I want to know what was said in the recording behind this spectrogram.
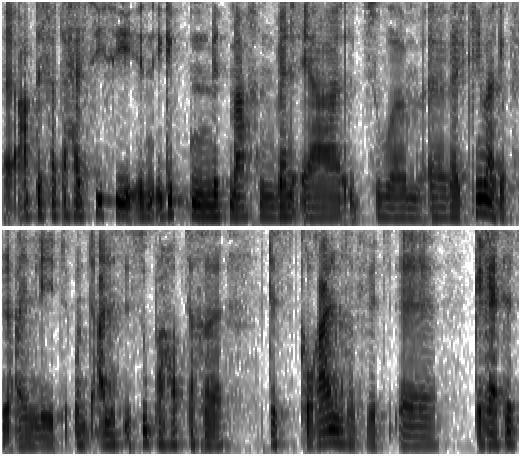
Abdel Fattah al-Sisi in Ägypten mitmachen, wenn er zum äh, Weltklimagipfel einlädt und alles ist super, Hauptsache das Korallenriff wird äh, gerettet.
